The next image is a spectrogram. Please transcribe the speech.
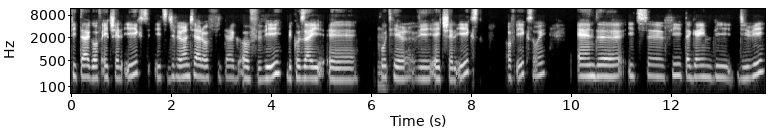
phi tag of HLX, it's differential of phi tag of V because I uh. Put here the HLX of X, sorry. And uh, it's uh, phi tagain V dV.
